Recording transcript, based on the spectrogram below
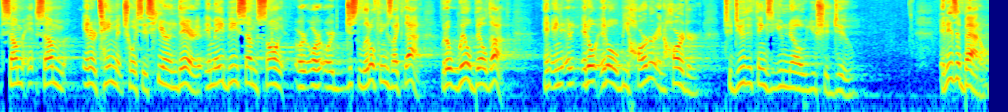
some, some entertainment choices here and there. It may be some song or, or, or just little things like that. But it will build up. And, and it'll, it'll be harder and harder to do the things you know you should do. It is a battle.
